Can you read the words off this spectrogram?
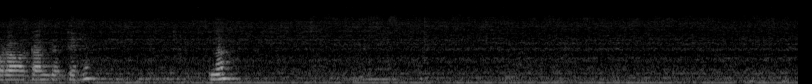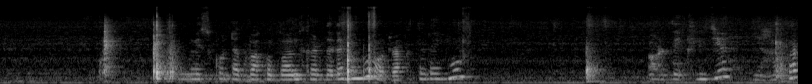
थोड़ा और डाल देते हैं, ना? मैं इसको डब्बा को बंद कर दे रही हूँ और रख दे रही हूँ। और देख लीजिए, यहाँ पर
